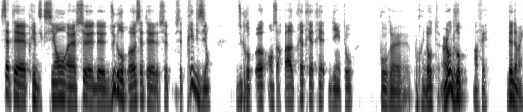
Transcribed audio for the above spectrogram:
cette euh, prédiction ce, du groupe A, cette, cette prévision du groupe A. On se reparle très, très, très bientôt pour, pour une autre, un autre groupe, en fait, dès demain.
